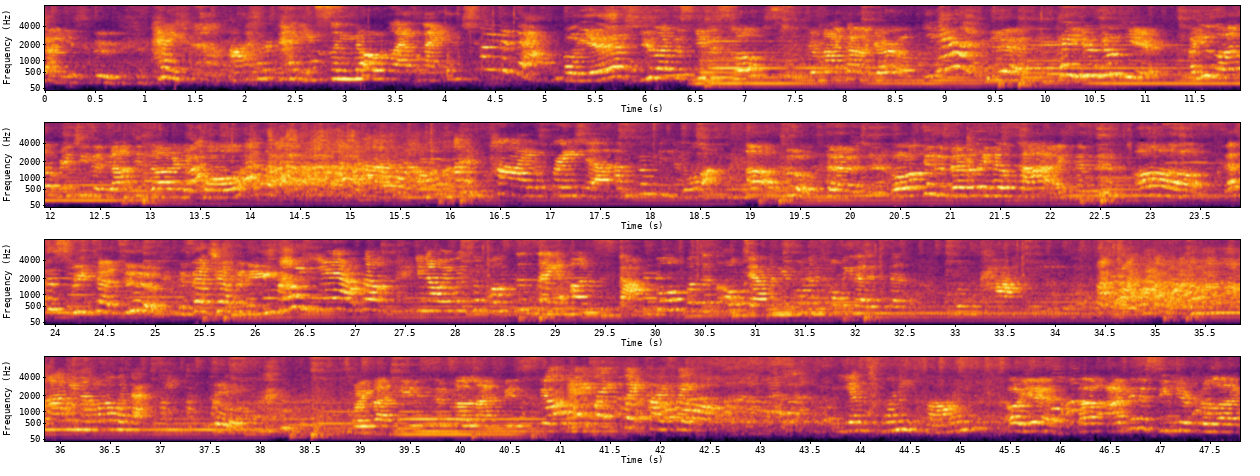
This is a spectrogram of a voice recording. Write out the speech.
Chinese food. Hey, I heard that it snowed last night in Chinatown. Oh yeah? You like to ski the slopes? You're my kind of girl. Yeah. Yeah. Hey, you're new here. Are you Lionel Richie's adopted daughter, Nicole? I'm Tai Frasier. I'm from New York. Oh, cool. Welcome to Beverly Hills High. Oh, that's a sweet tattoo. Is that Japanese? Oh yeah, well, you know, it was supposed to say unstoppable, but this old Japanese woman told me that it says bukkake. I mean, I don't know what that means. Cool. 25 years and my life is still... Okay, wait, wait, guys, wait. You're 25? Oh yeah, uh, I've been a senior for like,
